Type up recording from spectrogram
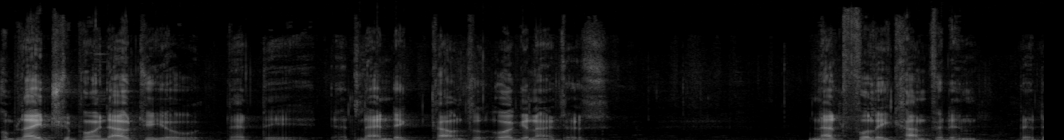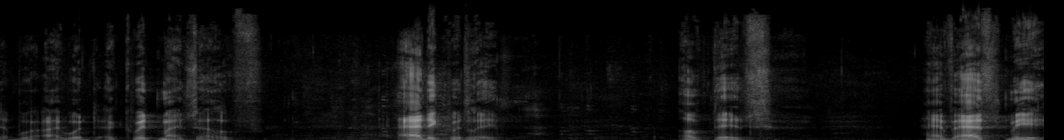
obliged to point out to you that the Atlantic Council organizers, not fully confident that I would acquit myself adequately of this, have asked me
